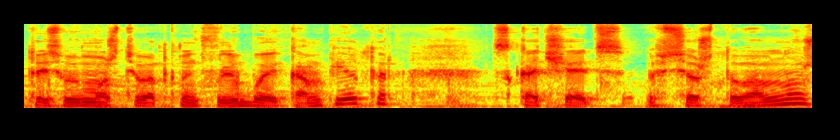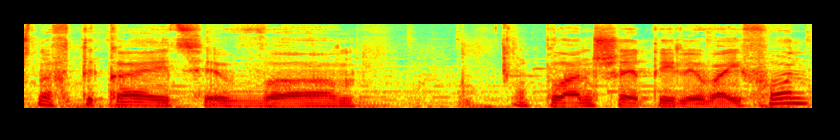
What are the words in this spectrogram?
То есть, вы можете воткнуть в любой компьютер, скачать все, что вам нужно, втыкаете в планшет или в iPhone,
